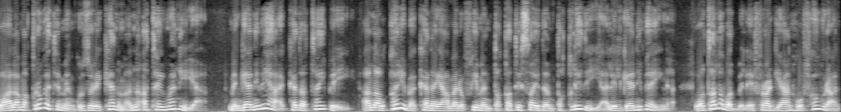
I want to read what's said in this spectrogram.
وعلى مقربة من جزر كانمان التايوانية. من جانبها أكدت تايبي أن القارب كان يعمل في منطقة صيد تقليدية للجانبين وطالبت بالإفراج عنه فورا.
